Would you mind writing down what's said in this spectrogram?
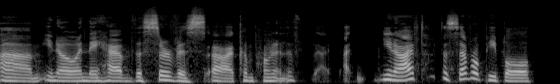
Um, you know, and they have the service uh, component. You know, I've talked to several people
